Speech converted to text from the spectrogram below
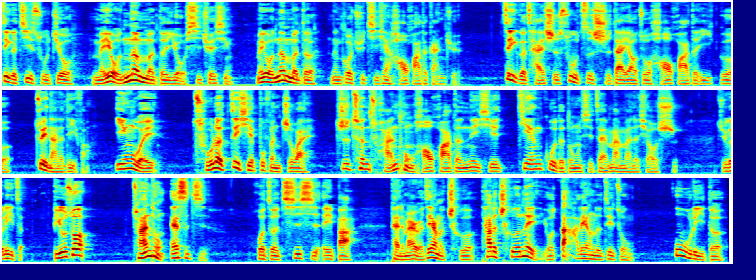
这个技术就。没有那么的有稀缺性，没有那么的能够去体现豪华的感觉，这个才是数字时代要做豪华的一个最难的地方。因为除了这些部分之外，支撑传统豪华的那些坚固的东西在慢慢的消失。举个例子，比如说传统 S 级或者七系 A 八 Panamera 这样的车，它的车内有大量的这种物理的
